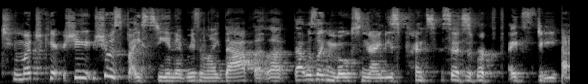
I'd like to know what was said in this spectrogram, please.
too much care. She she was feisty and everything like that, but that, that was like most '90s princesses were feisty. Uh,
